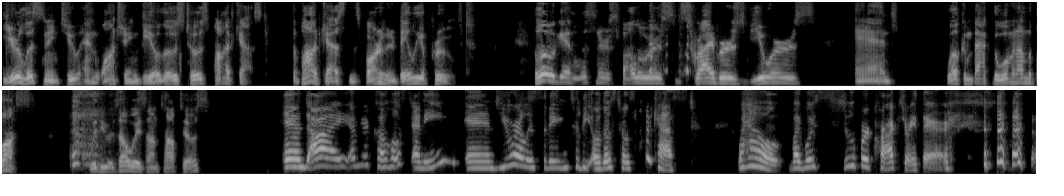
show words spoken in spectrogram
You're listening to and watching the Oh Those Toes podcast, the podcast that's Barnum and Bailey approved. Hello again, listeners, followers, subscribers, viewers, and welcome back, the woman on the bus. With you as always, I'm Top Toes. And I am your co host, Annie, and you are listening to the Oh Those Toes podcast. Wow, my voice super cracked right there.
